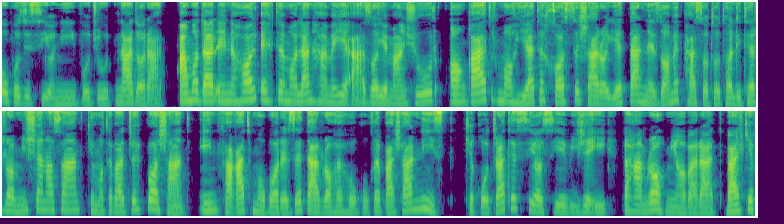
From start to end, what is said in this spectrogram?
اپوزیسیونی وجود ندارد. اما در عین حال احتمالا همه اعضای منشور آنقدر ماهیت خاص شرایط در نظام پساتوتالیتر را می‌شناسند که متوجه باشند این فقط مبارزه در راه حقوق بشر نیست که قدرت سیاسی ویژه‌ای به همراه می آورد بلکه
